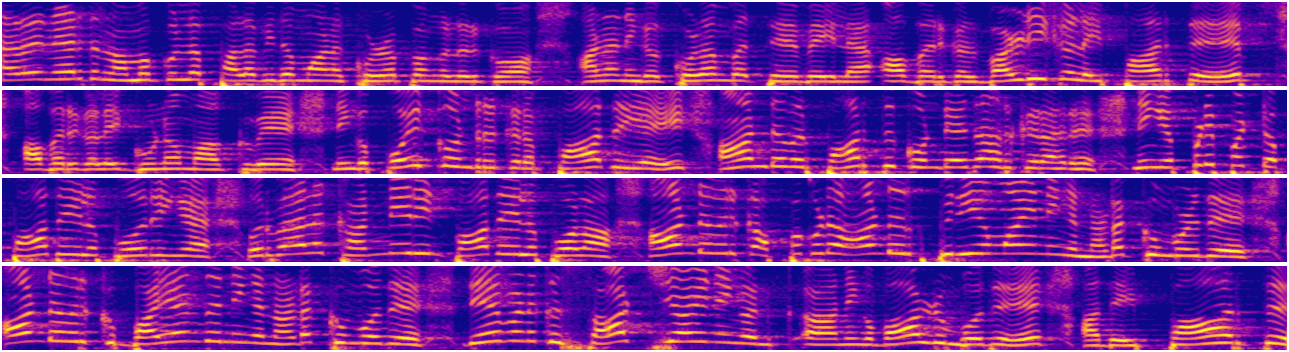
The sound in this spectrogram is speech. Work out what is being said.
நிறைய நேரத்தில் நமக்குள்ள பலவிதமான குழப்பங்கள் இருக்கும். ஆனால் நீங்கள் குழம்ப தேவையில்லை. அவர்கள் வழிகளை பார்த்து அவர்களை குணமாக்குவேன். நீங்கள் போய்க்கொண்டிருக்கிற பாதையை ஆண்டவர் பார்த்து கொண்டே தான் இருக்கிறாரு. நீங்கள் எப்படிப்பட்ட பாதையில் போகிறீங்க ஒருவேளை கண்ணீரின் பாதையில் போகலாம் ஆண்டவருக்கு அப்போ கூட ஆண்டவருக்கு பிரியமாய் நீங்கள் நடக்கும் பொழுது ஆண்டவருக்கு பயந்து நீங்கள் நடக்கும்போது தேவனுக்கு சாட்சியாய் நீங்கள் நீங்கள் வாழும்போது அதை பார்த்து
